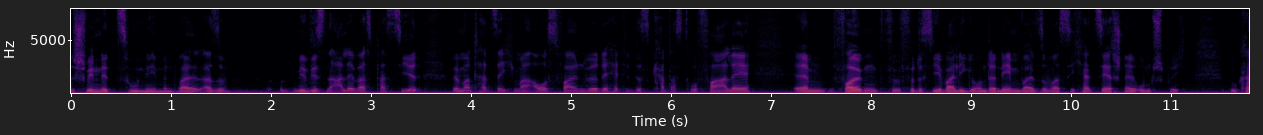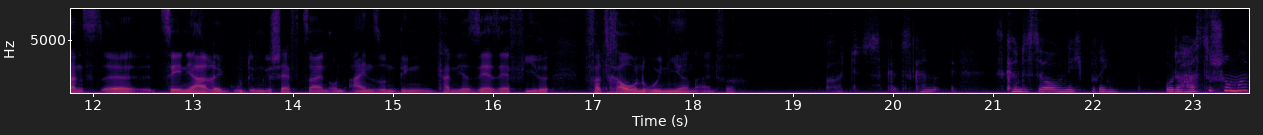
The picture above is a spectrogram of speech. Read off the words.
schwindet zunehmend, weil also wir wissen alle, was passiert. Wenn man tatsächlich mal ausfallen würde, hätte das katastrophale ähm, Folgen für, für das jeweilige Unternehmen, weil sowas sich halt sehr schnell rumspricht. Du kannst äh, zehn Jahre gut im Geschäft sein und ein so ein Ding kann dir sehr, sehr viel Vertrauen ruinieren einfach. Gott, das, das, kann, das könntest du auch nicht bringen. Oder hast du schon mal?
